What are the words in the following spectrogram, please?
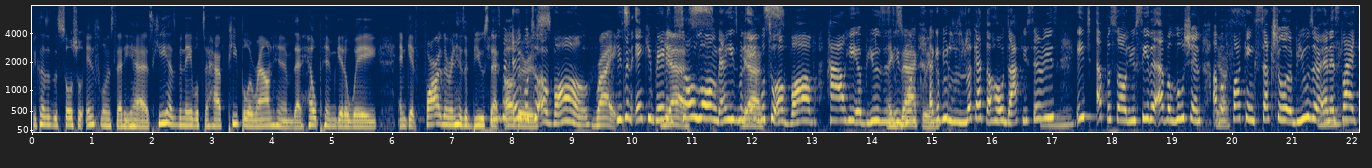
because of the social influence that he has, he has been able to have people around him that help him get away and get farther in his abuse He's that been others able to evolve. Right. He's been incubated Yes. so long that he's been able to evolve how he abuses Exactly. these women. Like if you look at the whole docu series, mm-hmm. each episode you see the evolution of a fucking sexual abuser, and it's mm-hmm. like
